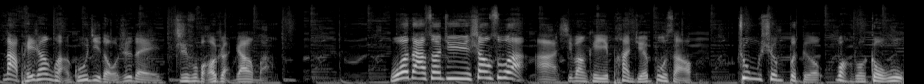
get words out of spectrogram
那赔偿款估计都是得支付宝转账吧。我打算去上诉了啊，希望可以判决不扫，终身不得网络购物。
